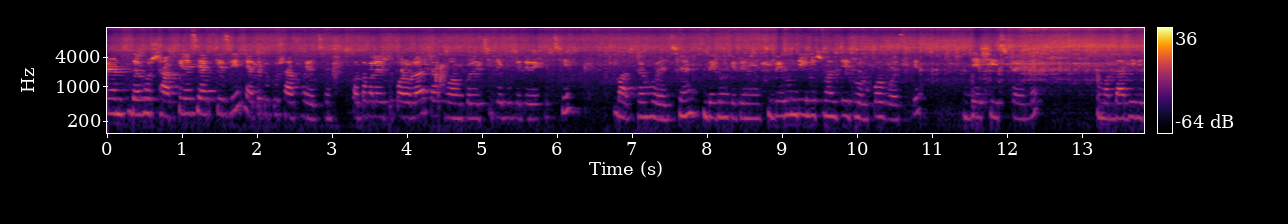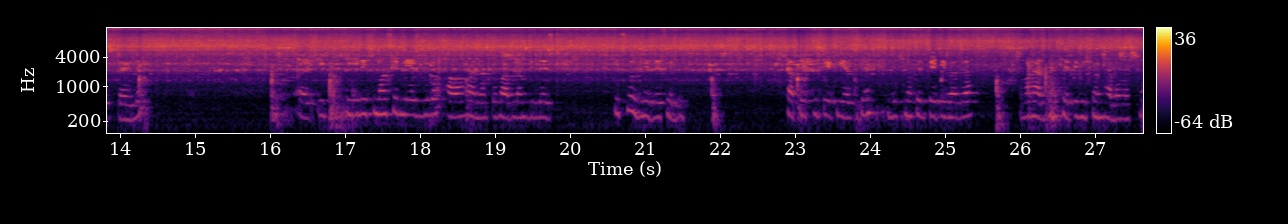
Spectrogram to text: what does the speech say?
ফ্রেন্ডস দেখো, শাক কিনেছি এক কেজি, এতটুকু শাক হয়েছে। গতকালের একটু করলা গরম করেছি, লেবু কেটে রেখেছি, ভাতটা হয়েছে। বেগুন কেটে নিয়েছি। বেগুন দিয়ে ইলিশ মাছ দিয়ে ঝোল করব আজকে, দেশি স্টাইলে, আমার দাদির স্টাইলে। আর ইলিশ মাছের লেজগুলো খাওয়া হয় না, তো ভাবলাম যে লেজ কিছু ভেজে ফেলি। সাথে একটু পেটি আছে, ইলিশ মাছের পেটি ভাজা। আমার হাজব্যান্ড খেতে ভীষণ ভালোবাসে।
